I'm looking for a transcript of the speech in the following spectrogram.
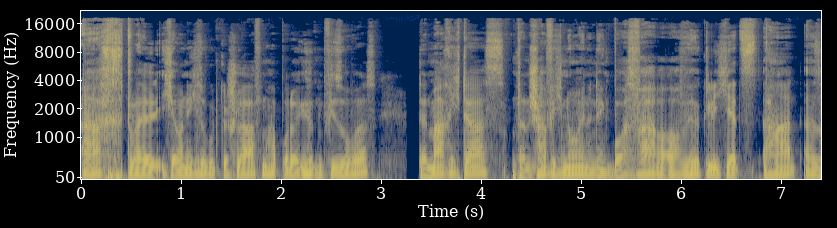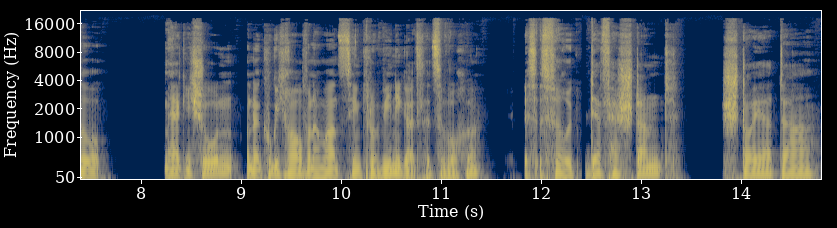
acht, weil ich auch nicht so gut geschlafen habe oder irgendwie sowas. Dann mache ich das und dann schaffe ich neun und denke, boah, es war aber auch wirklich jetzt hart. Also merke ich schon. Und dann gucke ich rauf und dann waren es zehn Kilo weniger als letzte Woche. Es ist verrückt. Der Verstand steuert da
